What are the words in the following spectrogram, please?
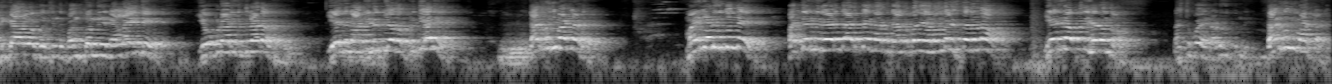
అధికారంలోకి వచ్చింది పంతొమ్మిది నెలలు అయింది యువకుడు అడుగుతున్నాడు? ఏది నా నిరుద్యోగ వృత్తి అని? దాని గురించి ఏది నా పదిహేను వందలు నష్టపోయాను అడుగుతుంది. దాని గురించి మాట్లాడు.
